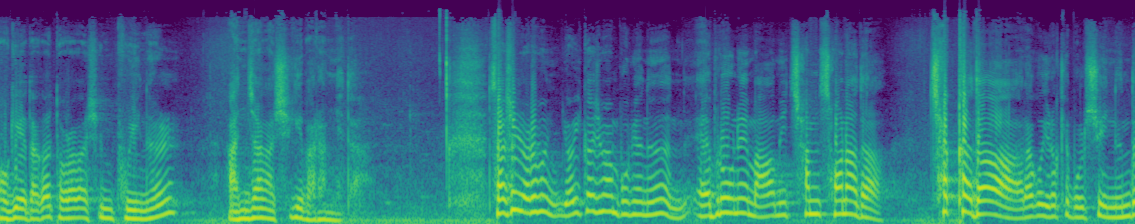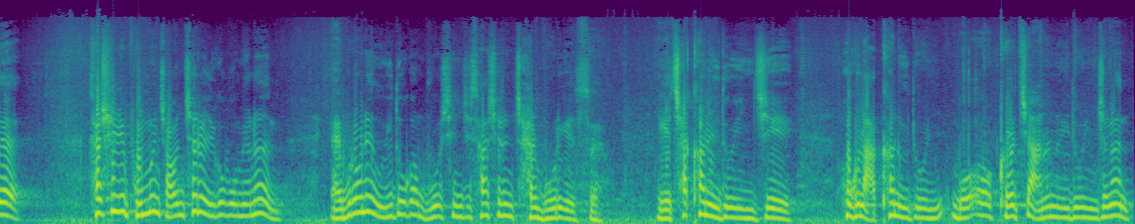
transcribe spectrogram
거기에다가 돌아가신 부인을 안장하시기 바랍니다. 사실 여러분 여기까지만 보면은 에브론의 마음이 참 선하다, 착하다라고 이렇게 볼 수 있는데 사실 이 본문 전체를 읽어보면은 에브론의 의도가 무엇인지 사실은 잘 모르겠어요. 이게 착한 의도인지 혹은 악한 의도, 뭐 어, 그렇지 않은 의도인지는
